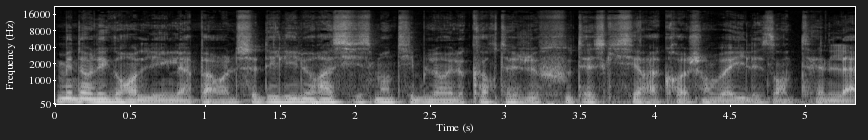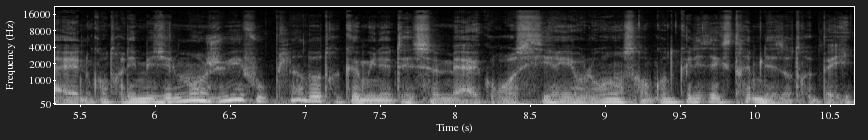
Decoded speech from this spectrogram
Mais dans les grandes lignes, la parole se délie, le racisme anti-blanc et le cortège de foutaise qui s'y raccroche envahit les antennes, la haine contre les musulmans, juifs ou plein d'autres communautés se met à grossir et au loin on se rend compte que les extrêmes des autres pays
